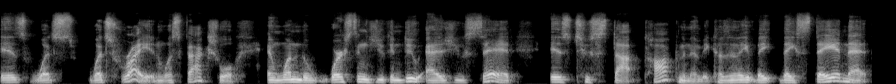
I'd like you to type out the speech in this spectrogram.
is what's what's right and what's factual and one of the worst things you can do as you said is to stop talking to them because they they, they stay in that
